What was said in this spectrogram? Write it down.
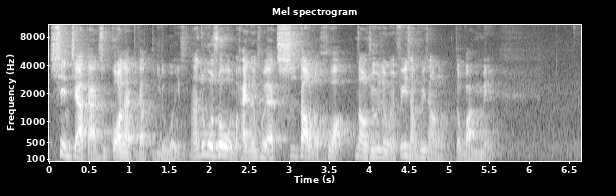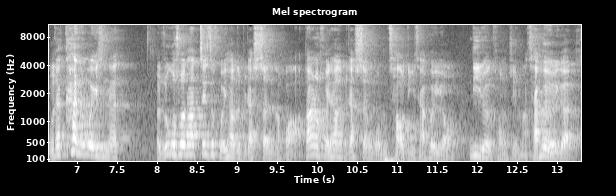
限价单是挂在比较低的位置。那如果说我们还能回来吃到的话，那我就会认为非常非常的完美。我在看的位置呢，呃，如果说它这次回调的比较深的话，当然回调的比较深，我们抄底才会有利润空间嘛，才会有一个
